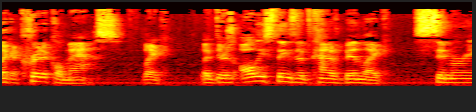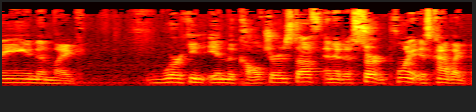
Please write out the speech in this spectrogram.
like a critical mass. Like like there's all these things that have kind of been like simmering and like working in the culture and stuff, and at a certain point, it's kind of like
